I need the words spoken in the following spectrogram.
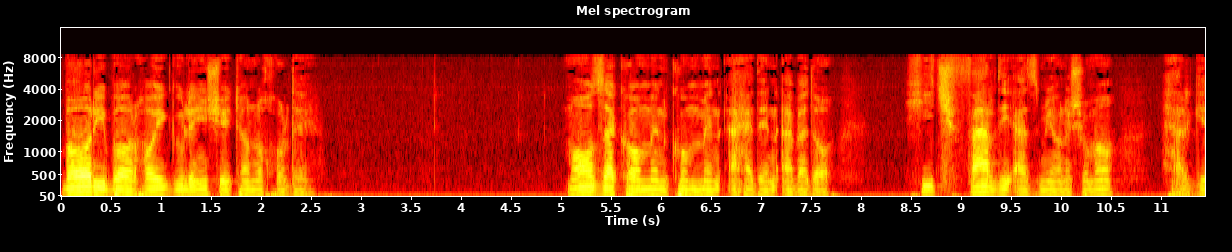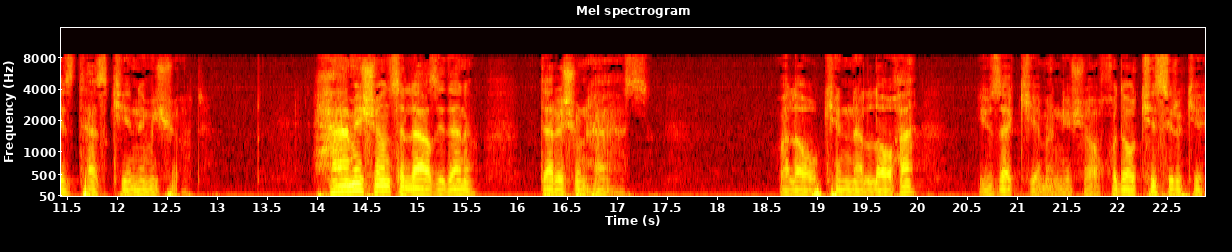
باری بارهای گول این شیطان رو خورده. ما زکا منکم من احد ابدا. هیچ فردی از میان شما هرگز تزکیه نمی‌شد. همه شانس لغزیدن درشون هست. ولکن الله یزکی من یشا خدا کسی رو که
